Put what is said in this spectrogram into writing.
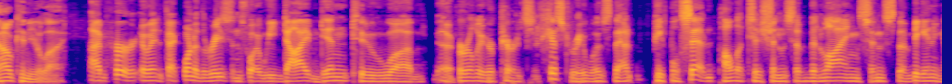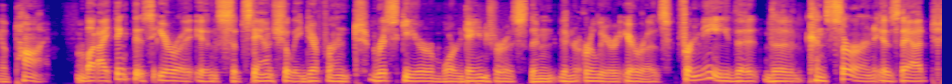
how can you lie? I've heard, in fact, one of the reasons why we dived into uh, earlier periods of history was that people said politicians have been lying since the beginning of time. But I think this era is substantially different, riskier, more dangerous than, than earlier eras. For me, the, the concern is that,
